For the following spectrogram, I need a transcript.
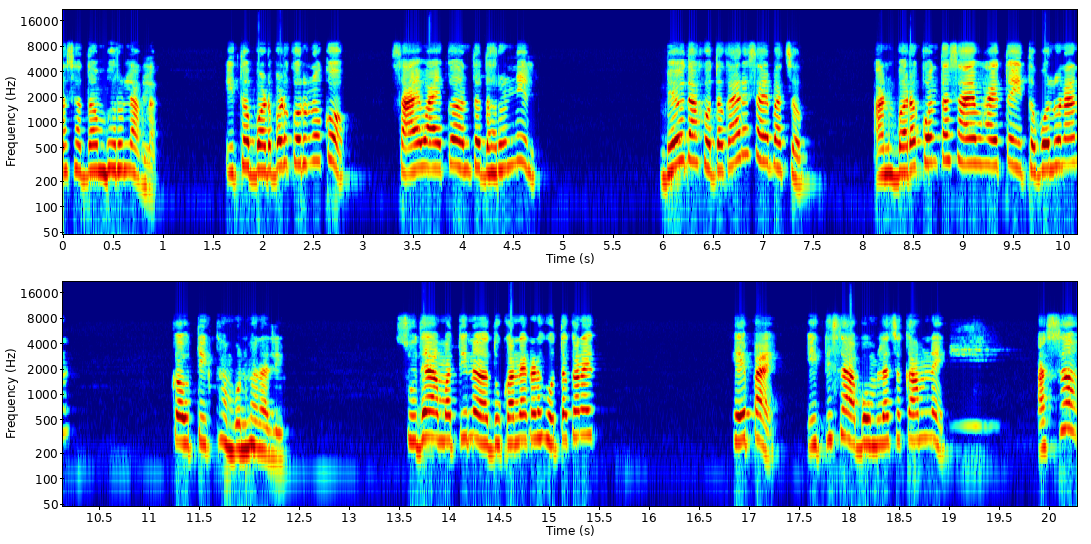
तसा दम भरू लागला. इथं बडबड करू नको. साहेब ऐकन तर धरून नेल. भेव दाखवतं काय रे साहेबाचं? आणि बरं कोणता साहेब आहे तर इथं बोलून आण. कौतिक थांबून म्हणाली. सुद्या मतीनं दुकानाकडे होतं का नाही हे पाय इतिसा बोंबल्याचं काम नाही. असं?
